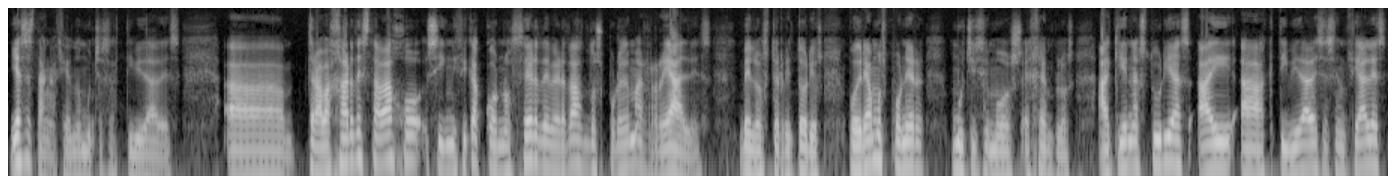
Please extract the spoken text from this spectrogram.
Ya se están haciendo muchas actividades. Ah, trabajar desde abajo significa conocer de verdad los problemas reales de los territorios. Podríamos poner muchísimos ejemplos. Aquí en Asturias hay actividades esenciales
